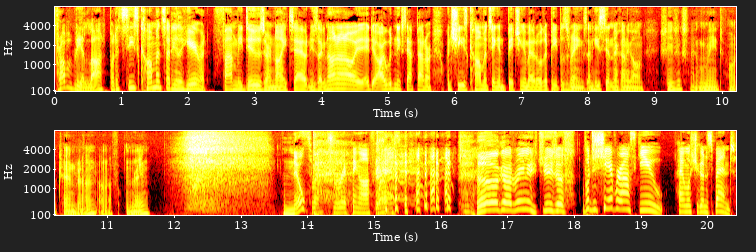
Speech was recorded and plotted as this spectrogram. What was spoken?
Probably a lot, but it's these comments that he'll hear at family dues or nights out, and he's like, "No, no, no, it, I wouldn't accept that." Or when she's commenting and bitching about other people's rings, and he's sitting there kind of going, "She's expecting me to put ten grand on a fucking ring." Nope. Sweat dripping off your head. Oh God, really? Jesus. but did she ever ask you how much you're going to spend,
